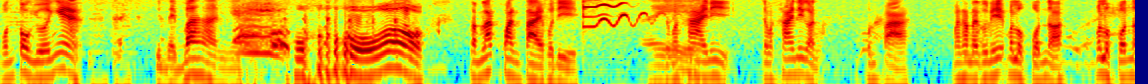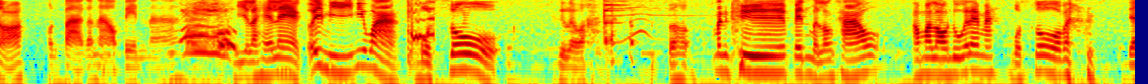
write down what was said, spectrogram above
ฝนตกอยู่อย่างเงี้ย อยู่ในบ้านไงโอ้โหสำลักควันตายพอดี จะมาค่ายนี่ จะมาค่ายนี่ก่อน คนป่า มาทำอะไรตรงนี้ มาหลบฝนเหรอ มาหลบฝนเหรอ คนป่าก็หนาวเป็นนะ มีอะไรให้แลกเอ้ย มีนี่ว่ะบทโซ่ คืออะไรวะโซ่ มันคือเป็นเหมือนรองเท้า เอามาลองดูก็ได้ไหมบทโซ่ไหมจะ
